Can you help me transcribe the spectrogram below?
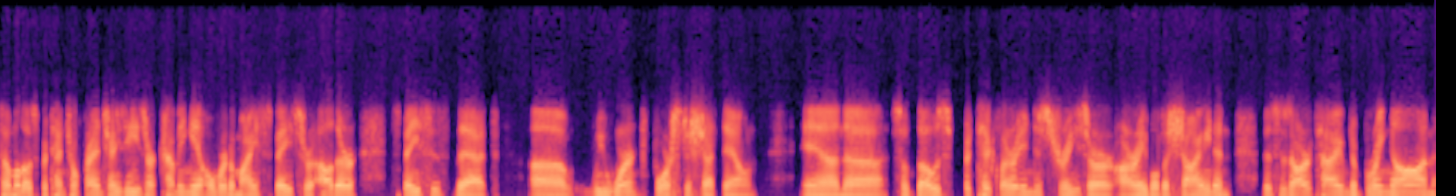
some of those potential franchisees are coming in over to my space or other spaces that uh, we weren't forced to shut down. And uh, so those particular industries are, are able to shine. And this is our time to bring on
